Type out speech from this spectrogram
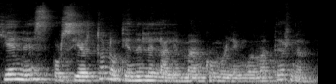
quienes, por cierto, no tienen el alemán como lengua materna.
